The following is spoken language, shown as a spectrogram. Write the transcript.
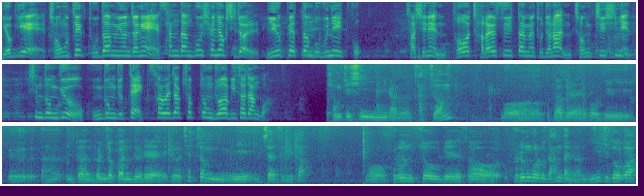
여기에 정우택 도당위원장의 상당구 현역 시절 미흡했던 부분이 있고 자신은 더 잘할 수 있다며 도전한 정치 신인 신동규 공동주택 사회적 협동조합 이사장과 정치 신인이라는 가점 뭐 그다음에 거기 그 어, 일단 면접관들의 그 채점이 있지 않습니까? 뭐 그런 쪽에서 그런 걸로도 한다면 인지도가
